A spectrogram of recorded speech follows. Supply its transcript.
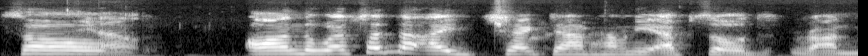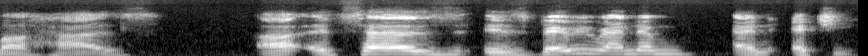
So Yeah. on the website that I checked out how many episodes Ranma has, uh, it says is very random and ecchi.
